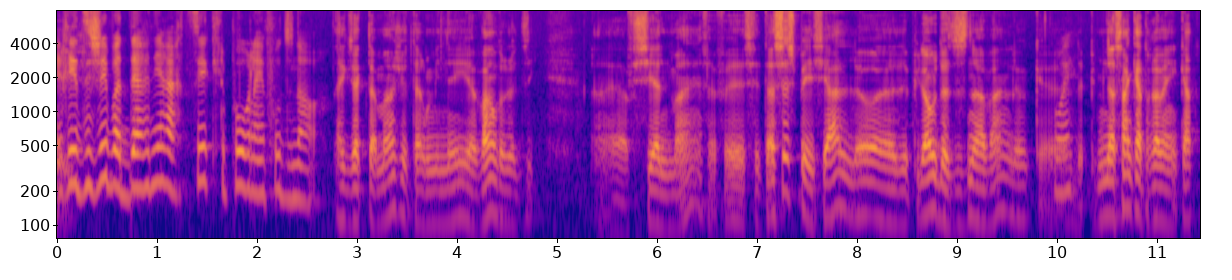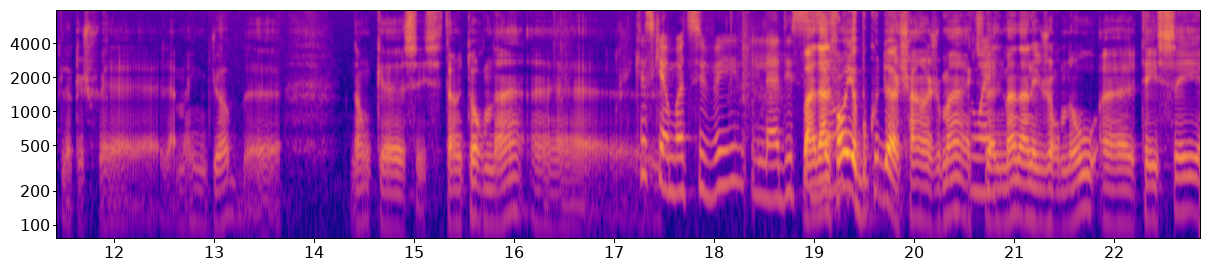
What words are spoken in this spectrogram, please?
rédigé votre dernier article pour l'Info du Nord. Exactement, j'ai terminé vendredi. Euh, officiellement. Ça fait, c'est assez spécial, là, euh, depuis l'âge de 19 ans, là, que, Ouais. depuis 1984 là, que je fais euh, la même job. euh, donc, euh, c'est, c'est un tournant. Qu'est-ce qui a motivé la décision? Ben, dans le fond, il y a beaucoup de changements actuellement dans les journaux. TC,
